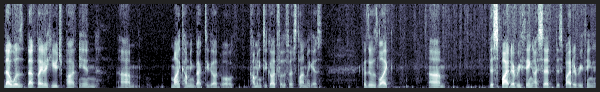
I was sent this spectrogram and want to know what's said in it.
that was that played a huge part in um, my coming back to God or coming to God for the first time, I guess, because it was like, um, despite everything I said, despite everything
